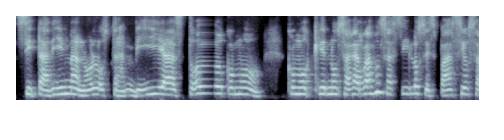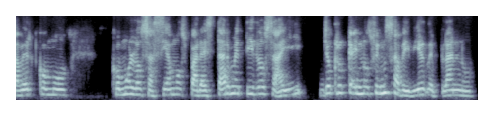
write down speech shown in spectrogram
citadina, ¿no? Los tranvías, todo como, como que nos agarramos así los espacios a ver cómo, cómo los hacíamos para estar metidos ahí. Yo creo que ahí nos fuimos a vivir de plano.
